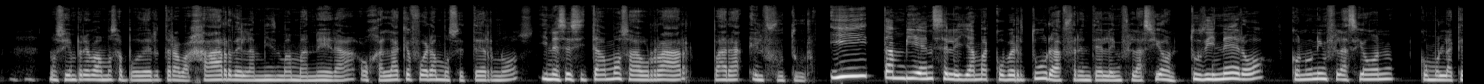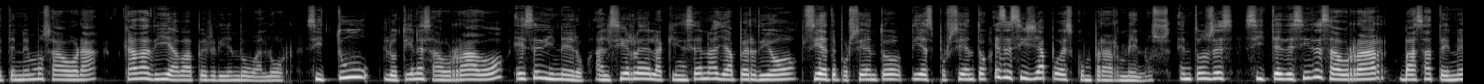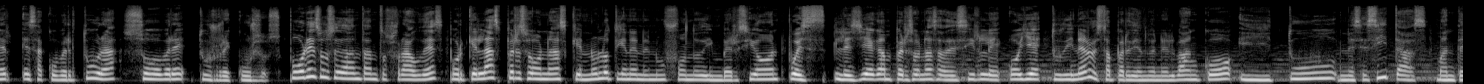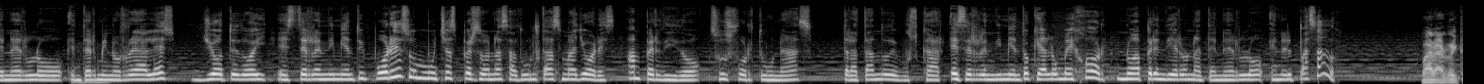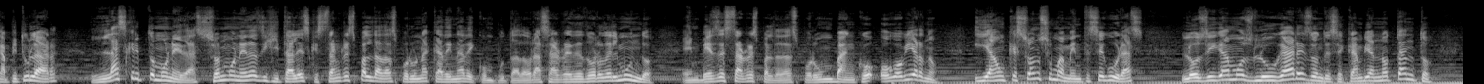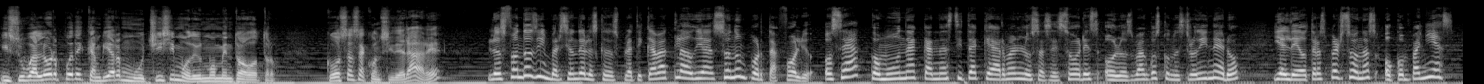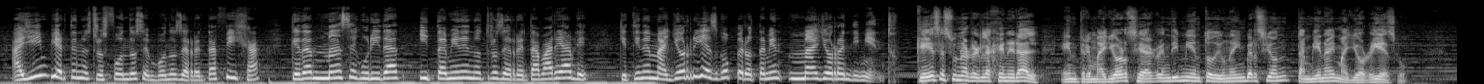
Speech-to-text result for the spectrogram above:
No siempre vamos a poder trabajar de la misma manera. Ojalá que fuéramos eternos y necesitamos ahorrar para el futuro. Y también se le llama cobertura frente a la inflación. Tu dinero con una inflación como la que tenemos ahora, cada día va perdiendo valor. Si tú lo tienes ahorrado, ese dinero al cierre de la quincena ya perdió 7%, 10%, es decir, ya puedes comprar menos. Entonces, si te decides ahorrar, vas a tener esa cobertura sobre tus recursos. Por eso se dan tantos fraudes, porque las personas que no lo tienen en un fondo de inversión, pues les llegan personas a decirle, oye, tu dinero está perdiendo en el banco y tú necesitas mantenerlo en términos reales, yo te doy este rendimiento y por eso muchas personas adultas mayores han perdido sus fortunas tratando de buscar ese rendimiento que a lo mejor no aprendieron a tenerlo en el pasado. Para recapitular, las criptomonedas son monedas digitales que están respaldadas por una cadena de computadoras alrededor del mundo, en vez de estar respaldadas por un banco o gobierno. Y aunque son sumamente seguras, los digamos lugares donde se cambian no tanto, y su valor puede cambiar muchísimo de un momento a otro. Cosas a considerar, ¿eh? Los fondos de inversión de los que nos platicaba Claudia son un portafolio, o sea, como una canastita que arman los asesores o los bancos con nuestro dinero y el de otras personas o compañías. Allí invierten nuestros fondos en bonos de renta fija, que dan más seguridad, y también en otros de renta variable, que tienen mayor riesgo pero también mayor rendimiento. Que esa es una regla general, entre mayor sea el rendimiento de una inversión, también hay mayor riesgo.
